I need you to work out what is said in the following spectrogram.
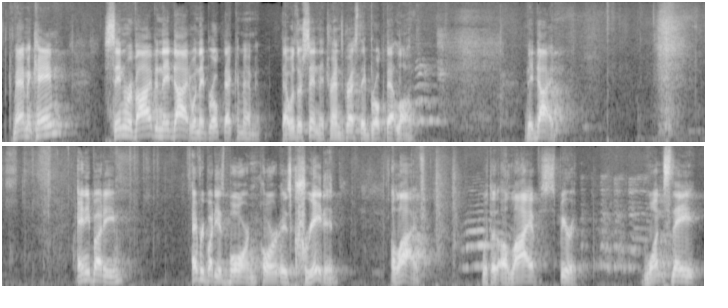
The commandment came, sin revived, and they died when they broke that commandment. That was their sin. They transgressed. They broke that law. They died. Anybody, everybody is born or is created alive with a, a live spirit. Once they,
